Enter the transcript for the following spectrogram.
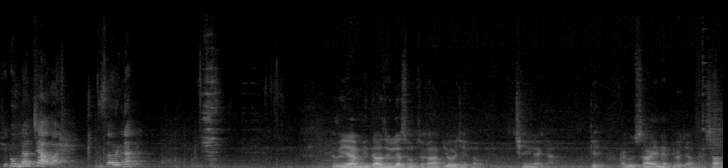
ဒီပုံနောက်ကြပါ sorry နော်တပည့်ကမိသားစုလက်ဆောင်စကားပြောခြင်းလို့ချိန်လိုက်တာကဲအခုစားရင်လည်းပြောကြမယ်စား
